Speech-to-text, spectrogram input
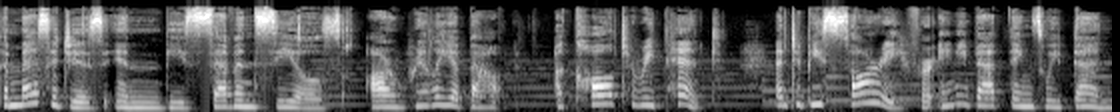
The messages in these seven seals are really about a call to repent and to be sorry for any bad things we've done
